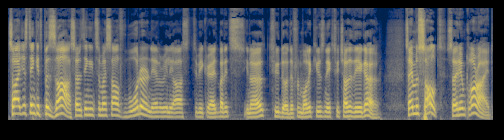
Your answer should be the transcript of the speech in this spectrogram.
So I just think it's bizarre. So I'm thinking to myself, water never really asked to be created, but it's, you know, two different molecules next to each other. There you go. Same as salt, sodium chloride.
